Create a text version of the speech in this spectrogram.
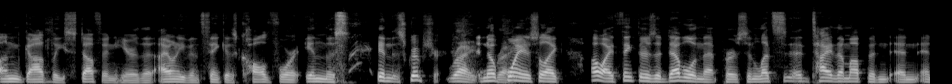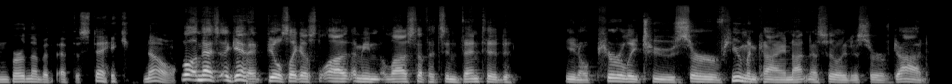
ungodly stuff in here that i don't even think is called for in this in the scripture right At no right. point is like oh i think there's a devil in that person let's uh, tie them up and and and burn them at, at the stake no well and that's again it feels like a lot i mean a lot of stuff that's invented you know, purely to serve humankind, not necessarily to serve God.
